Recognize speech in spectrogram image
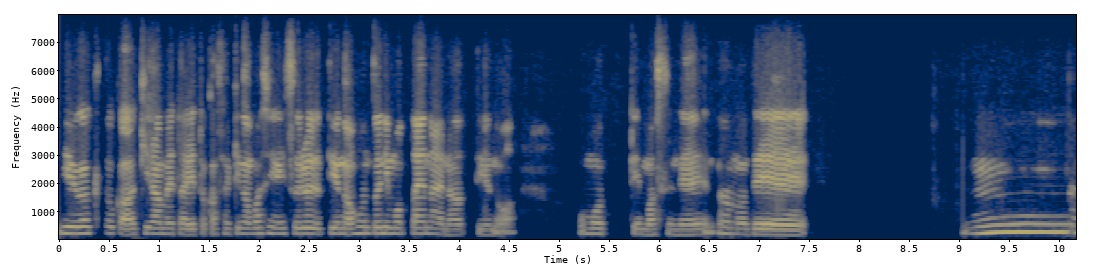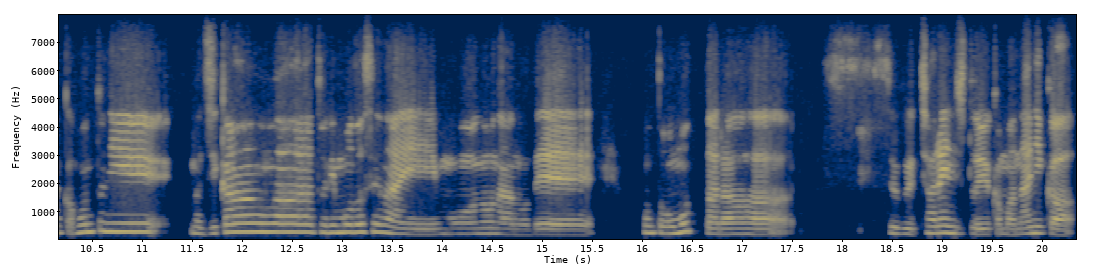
留学とか諦めたりとか先延ばしにするっていうのは本当にもったいないなっていうのは思ってますね。なので、うーん、なんか本当に、まあ、時間は取り戻せないものなので、本当思ったらすぐチャレンジというか、まあ、何か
